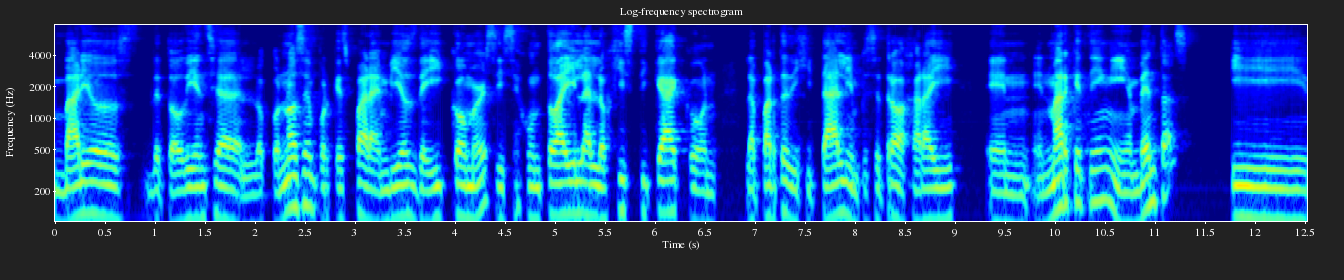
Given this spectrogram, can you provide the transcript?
varios de tu audiencia lo conocen porque es para envíos de e-commerce y se juntó ahí la logística con la parte digital y empecé a trabajar ahí en, marketing y en ventas. Y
